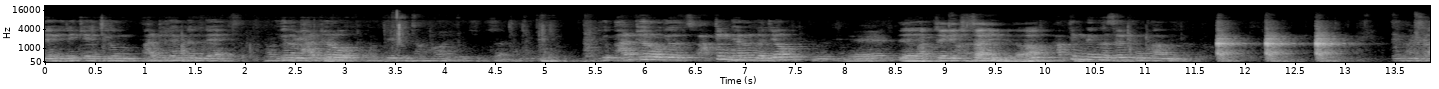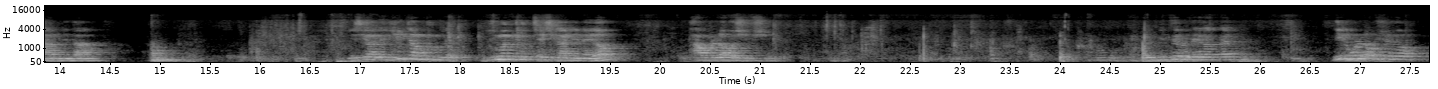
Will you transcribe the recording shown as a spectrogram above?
네, 이렇게 지금 발표를 했는데 이거는 발표로 이거 발표로 이거 확정되는 거죠? 네, 박재기 집사님입니다. 확정된 것을 공포합니다. 네, 감사합니다. 이 시간에 실장 부- 임원 교체 시간이네요. 다 올라오십시오. 밑으로 내려갈까요? 이리 올라오셔요.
